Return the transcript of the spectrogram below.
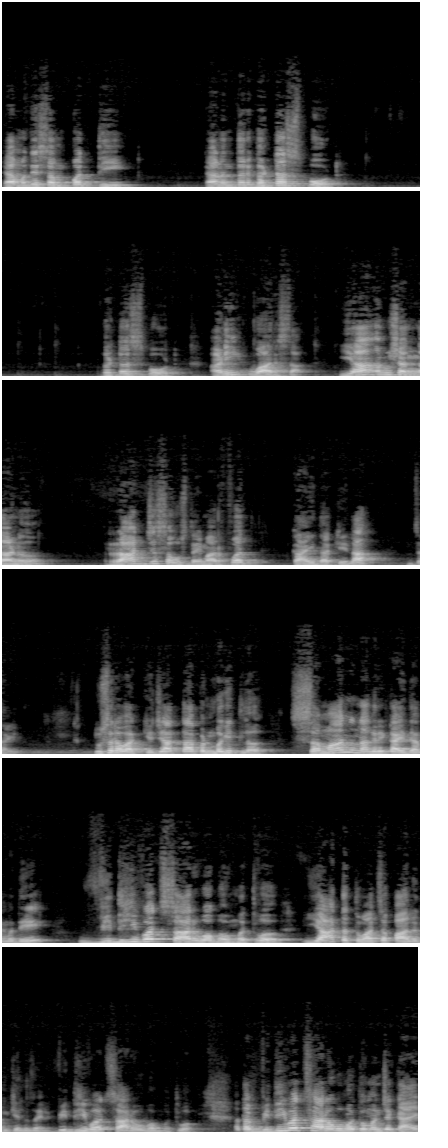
त्यामध्ये संपत्ती त्यानंतर घटस्फोट घटस्फोट आणि वारसा. या अनुषंगानं राज्य संस्थेमार्फत कायदा केला जाईल. दुसरं वाक्य जे आता आपण बघितलं समान नागरी कायद्यामध्ये विधिवत सार्वभौमत्व या तत्वाचं पालन केलं जाईल. विधिवत सार्वभौमत्व. आता विधिवत सार्वभौमत्व म्हणजे काय?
